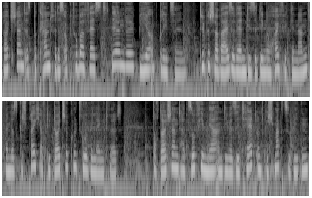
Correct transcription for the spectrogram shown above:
Deutschland ist bekannt für das Oktoberfest, Dirndl, Bier und Brezeln. Typischerweise werden diese Dinge häufig genannt, wenn das Gespräch auf die deutsche Kultur gelenkt wird. Doch Deutschland hat so viel mehr an Diversität und Geschmack zu bieten,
